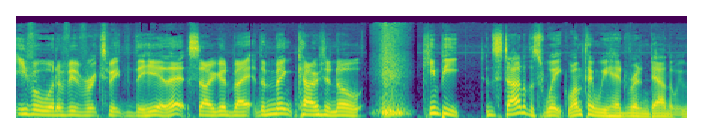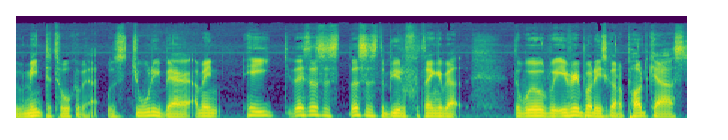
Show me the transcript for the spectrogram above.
ever would have ever expected to hear. That's so good, mate. The mink coat and all. Kempy, at the start of this week, one thing we had written down that we were meant to talk about was Jordie Barrett. I mean, he this, this is this is the beautiful thing about the world where everybody's got a podcast.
